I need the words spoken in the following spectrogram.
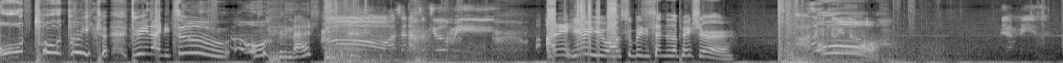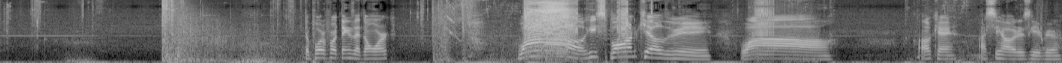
Oh, two, three, two, 392. Oh, nasty. Bro, I said not to kill me. I didn't hear you. I was too busy sending the picture. Ah, I didn't kill you now. Oh. Yeah, me either. The Port-a-Fort things that don't work. Wow, he spawn killed me. Wow. Okay, I see how it is, Gabriel.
